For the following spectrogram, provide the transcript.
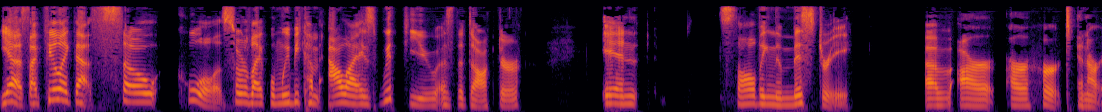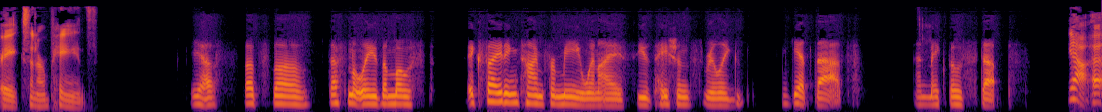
Yes, I feel like that's so cool. It's sort of like when we become allies with you as the doctor in solving the mystery of our our hurt and our aches and our pains. Yes, that's the definitely the most exciting time for me when I see patients really get that and make those steps. Yeah, uh,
